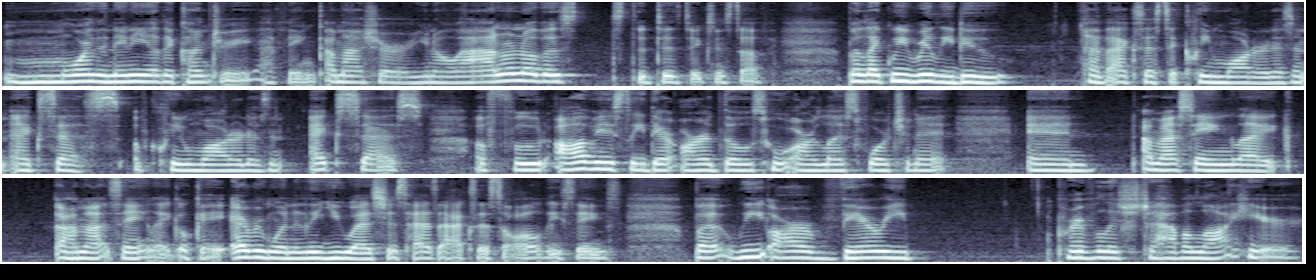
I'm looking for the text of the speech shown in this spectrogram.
more than any other country, I think. I'm not sure, you know, I don't know the statistics and stuff, but like we really do have access to clean water. There's an excess of clean water, there's an excess of food. Obviously, there are those who are less fortunate, and I'm not saying like I'm not saying like okay, everyone in the US just has access to all these things, but we are very privileged to have a lot here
